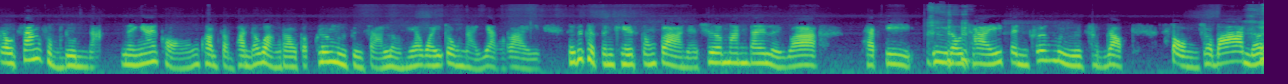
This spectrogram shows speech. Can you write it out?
เราสร้างสมดุลนะในแง่ของความสัมพันธ์ระหว่างเรากับเครื่องมือสื่อสารเหล่านี้ไว้ตรงไหนอย่างไรถ้าเกิดเป็นเคสน้องปลาเนี่ยเชื่อมั่นได้เลยว่า happy คือเราใช้เป็นเครื่องมือสำหรับส่องชาวบ้านเนอะ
